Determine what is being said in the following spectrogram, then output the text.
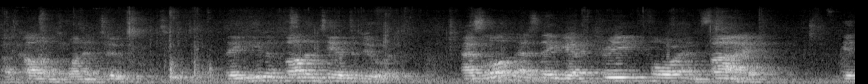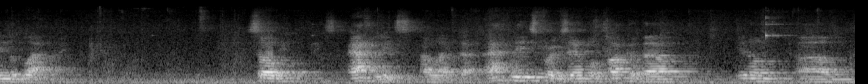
of columns one and two. They even volunteer to do it, as long as they get three, four, and five in the black. So athletes are like that. Athletes, for example, talk about, you know, um,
